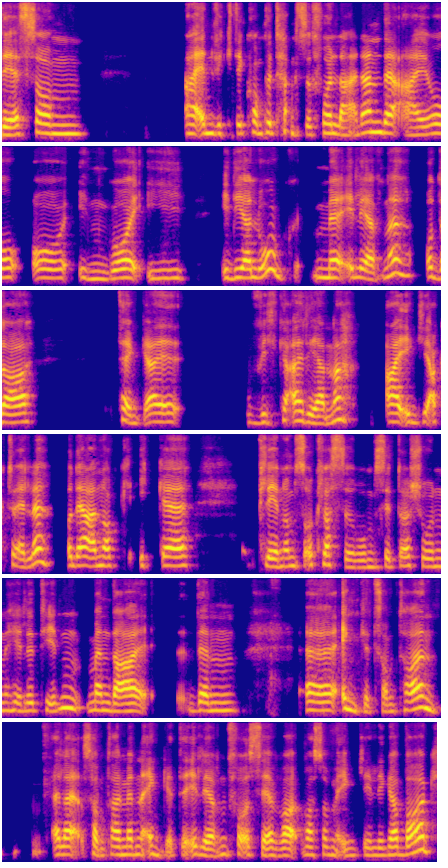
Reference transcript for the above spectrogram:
det som er en viktig kompetanse for læreren, det er jo å inngå i i dialog med elevene. Og da tenker jeg hvilke arenaer er egentlig aktuelle? Og det er nok ikke plenums- og klasseromsituasjonen hele tiden, men da den eh, enkeltsamtalen, eller samtalen med den enkelte eleven for å se hva, hva som egentlig ligger bak.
